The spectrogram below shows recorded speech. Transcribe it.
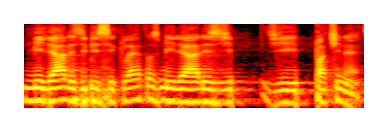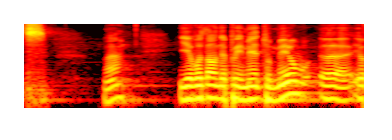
milhares de bicicletas, milhares de, de patinetes. Né? E eu vou dar um depoimento meu. Eu,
